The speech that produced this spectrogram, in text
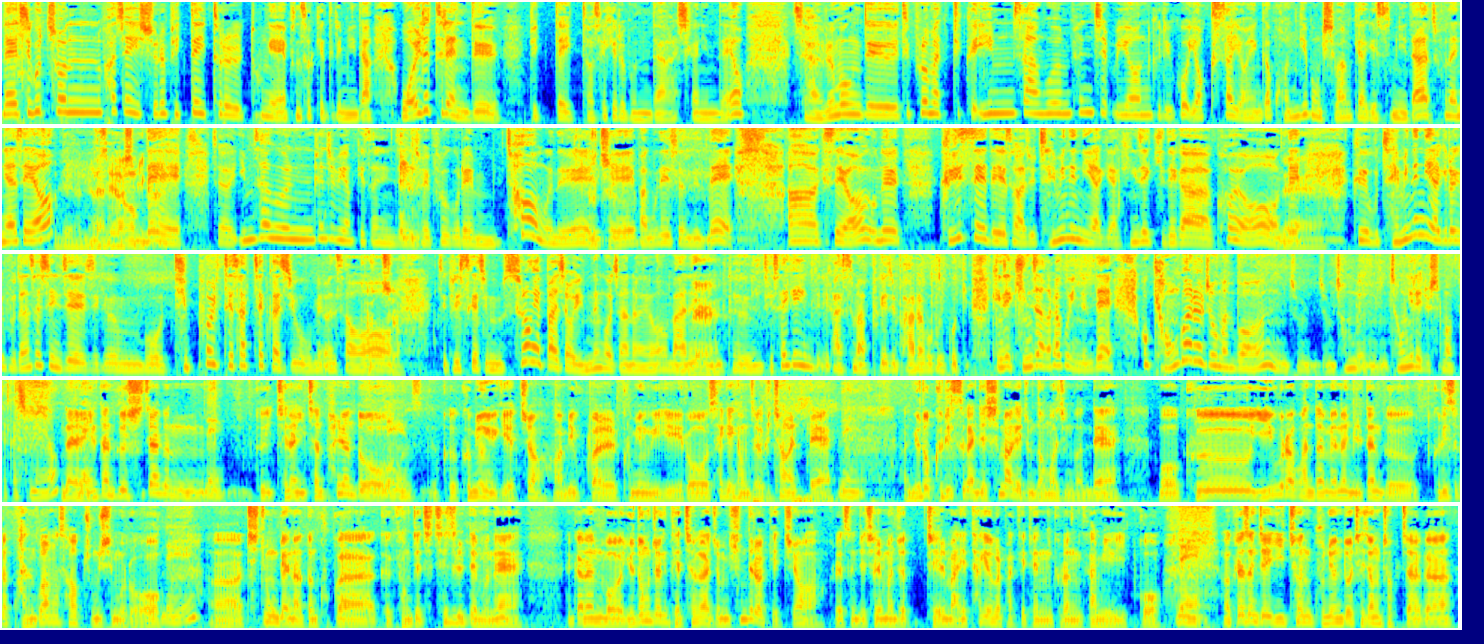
네, 지구촌 화제 이슈를 빅데이터를 통해 분석해 드립니다. 월드 트렌드 빅데이터 세계를 본다 시간인데요. 자, 르몽드 디플로마티크 임상훈 편집위원 그리고 역사 여행가 권기봉 씨와 함께 하겠습니다. 두 분 안녕하세요. 네, 안녕하세요. 네. 자, 임상훈 편집위원께서는 이제 저희 프로그램 처음 오늘 그렇죠. 이렇게 방문해 주셨는데 아, 글쎄요. 오늘 그리스에 대해서 아주 재밌는 이야기가 굉장히 기대가 커요. 근데 네. 그뭐 재밌는 이야기라기보다는 사실 이제 지금 뭐 디폴트 사태까지 오면서 그렇죠. 이제 그리스가 지금 수렁에 빠져 있는 거잖아요. 많은 네. 그 이제 세계인들이 가슴 아프게 지금 바라보고 있고 굉장히 긴장을 하고 있는데 그 경과를 좀 한번 좀, 좀 정리를 해 주시면 어떨까 싶네요. 네, 네. 일단 그 시작은 네. 그 지난 2008년도 그 금융 위기였죠. 아, 미국발 금융 위기로 세계 경제가 휘청할 때 네. 유독 그리스가 이제 심하게 좀 넘어진 건데 뭐 그 이유라고 한다면은 일단 그 그리스가 관광 사업 중심으로 네. 어 치중된 어떤 국가 그 경제 체질 때문에 그러니까는 뭐 유동적인 대처가 좀 힘들었겠죠. 그래서 이제 제일 먼저 제일 많이 타격을 받게 된 그런 감이 있고. 네. 어, 그래서 이제 2009년도 재정 적자가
